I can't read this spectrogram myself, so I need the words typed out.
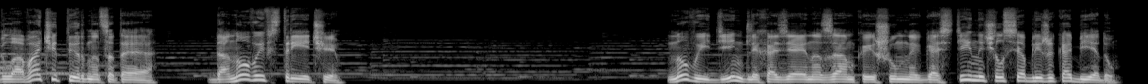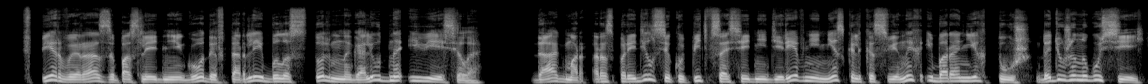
Глава 14. До новой встречи. Новый день для хозяина замка и шумных гостей начался ближе к обеду. В первый раз за последние годы в Торлей было столь многолюдно и весело. Дагмар распорядился купить в соседней деревне несколько свиных и бараньих туш, да дюжину гусей,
